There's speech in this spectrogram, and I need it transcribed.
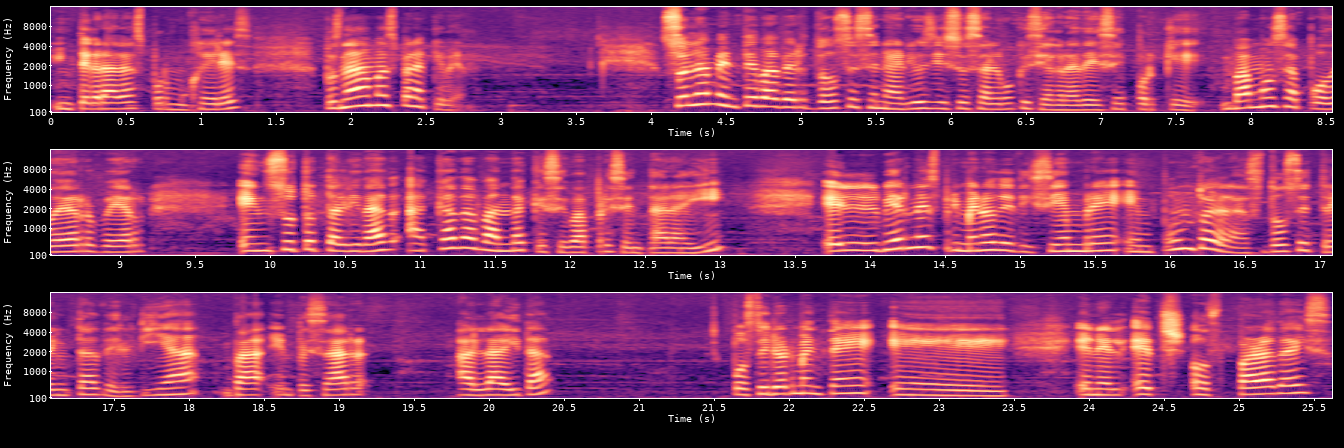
integradas por mujeres pues nada más para que vean. Solamente va a haber dos escenarios y eso es algo que se agradece porque vamos a poder ver en su totalidad a cada banda que se va a presentar ahí el viernes primero de diciembre, en punto a las 12.30 del día, va a empezar Alaida. Posteriormente, eh, en el Edge of Paradise,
